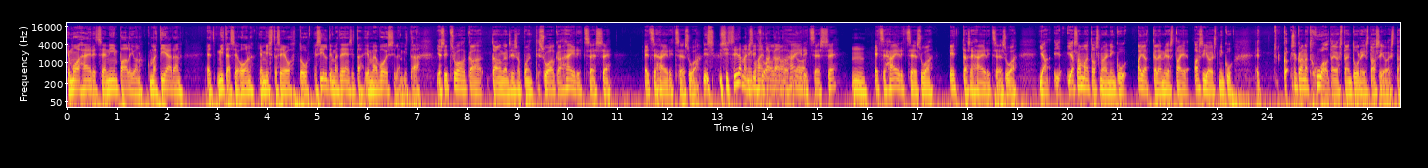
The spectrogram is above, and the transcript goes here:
Ja mua häiritsee niin paljon, kun mä tiedän, että mitä se on ja mistä se johtuu. Ja silti mä teen sitä ja mä en voi sille mitään. Ja sit sua alkaa, tää on kans iso pointti, sua alkaa häiritsee se, että se häiritsee sua. Siis, siis sitä mä niinku hain takaa. alkaa häiritsee se, mm. että se häiritsee sua, että se häiritsee sua. Ja, ja, ja sama tuossa noin niinku ajattelemisesta tai asioista, niinku, että sä kannat huolta jostain turhista asioista.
